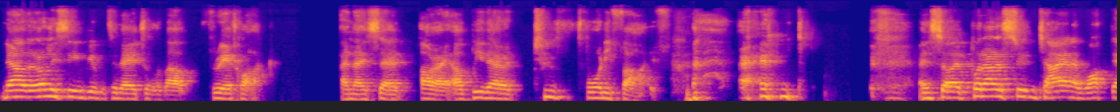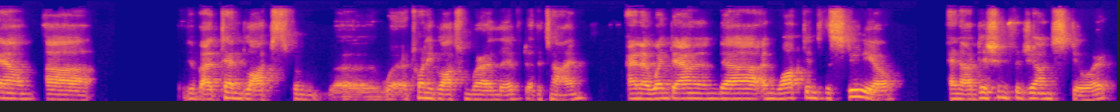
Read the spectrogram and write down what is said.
No, they're only seeing people today till about three o'clock. And I said, All right, I'll be there at 2:45. and and so I put on a suit and tie and I walked down uh, about 10 blocks from uh, where, 20 blocks from where I lived at the time. And I went down and uh, and walked into the studio and auditioned for Jon Stewart.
